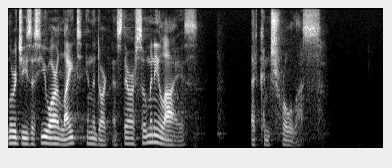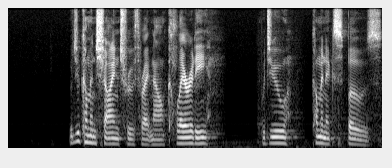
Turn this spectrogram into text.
Lord Jesus, you are light in the darkness. There are so many lies that control us. Would you come and shine truth right now? Clarity. Would you come and expose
